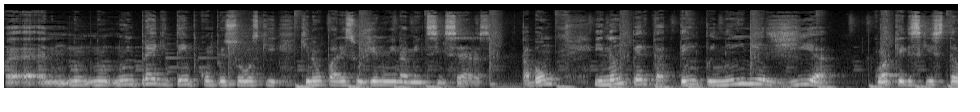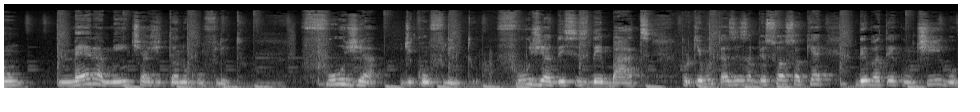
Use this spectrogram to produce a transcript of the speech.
É, é, não, não, não, empregue tempo com pessoas que, que não pareçam genuinamente sinceras, tá bom? E não perca tempo e nem energia com aqueles que estão meramente agitando o conflito. Fuja de conflito, fuja desses debates, porque muitas vezes a pessoa só quer debater contigo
